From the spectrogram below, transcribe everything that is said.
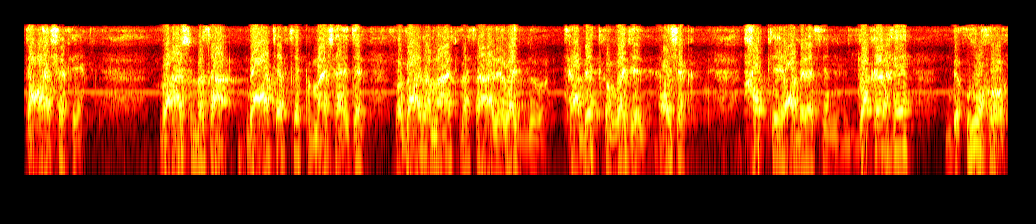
tawa safi wa asbata da atafta kama shahadal wa ba'da ma asbata ala wajdu thabit ka wajd ashak hatta ablatan dhakar khe da uho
